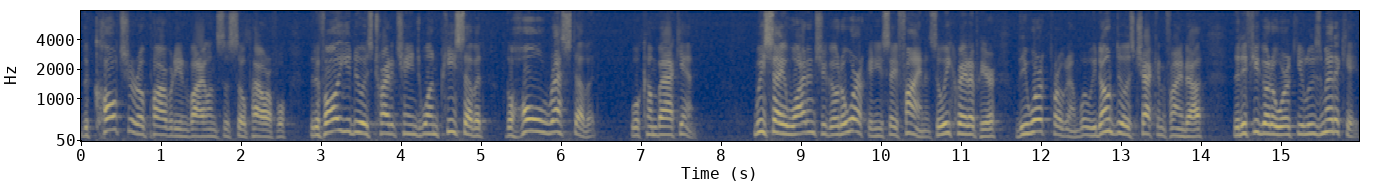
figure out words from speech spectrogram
the culture of poverty and violence is so powerful that if all you do is try to change one piece of it, the whole rest of it will come back in. We say, why don't you go to work? And you say, fine. And so we create up here the work program. What we don't do is check and find out that if you go to work, you lose Medicaid.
